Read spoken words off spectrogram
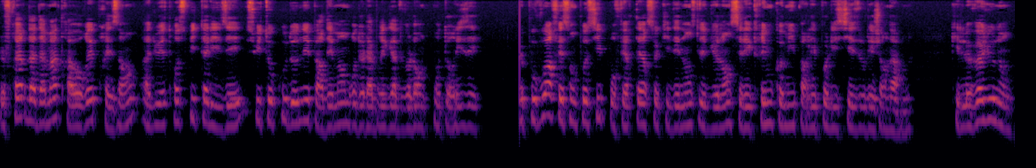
Le frère d'Adama Traoré présent a dû être hospitalisé suite aux coups donnés par des membres de la brigade volante motorisée. Le pouvoir fait son possible pour faire taire ceux qui dénoncent les violences et les crimes commis par les policiers ou les gendarmes. Qu'ils le veuillent ou non,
